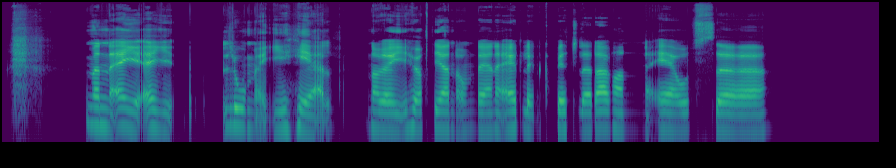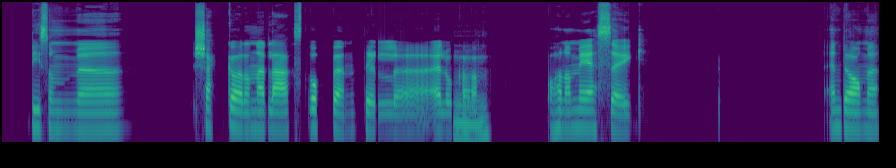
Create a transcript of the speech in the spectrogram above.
Men jeg, jeg lo meg i hæl når jeg hørte gjennom det ene Adelin-kapitlet der han er hos uh, de som uh, sjekker denne lærstroppen til uh, LOK, Mhm. og han har med seg en dame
